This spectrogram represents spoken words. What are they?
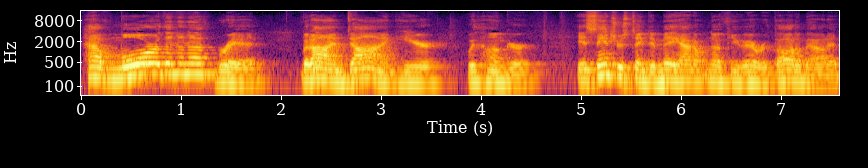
have more than enough bread, but I am dying here with hunger? It's interesting to me, I don't know if you've ever thought about it,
